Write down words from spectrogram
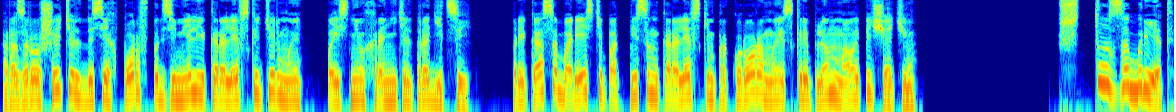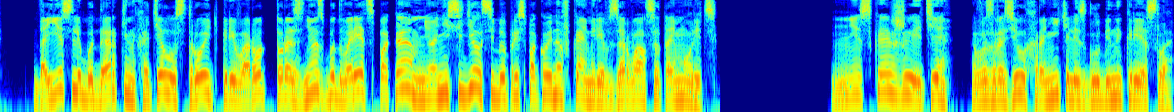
«Разрушитель до сих пор в подземелье королевской тюрьмы», пояснил хранитель традиций. «Приказ об аресте подписан королевским прокурором и скреплен малой печатью». «Что за бред? Да если бы Даркин хотел устроить переворот, то разнес бы дворец по камню, а не сидел себе преспокойно в камере», — взорвался тайморец. «Не скажите», — возразил хранитель из глубины кресла.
